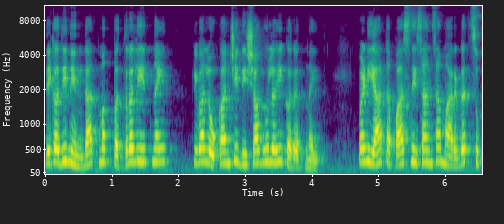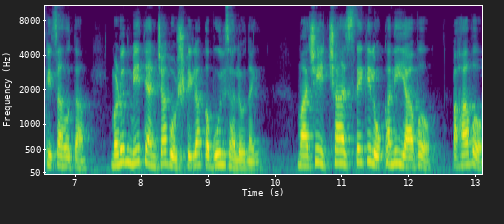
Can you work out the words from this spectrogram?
ते कधी निंदात्मक पत्र लिहित नाहीत किंवा लोकांची दिशाभूलही करत नाहीत. पण या तपासनिसांचा मार्गच चुकीचा होता म्हणून मी त्यांच्या गोष्टीला कबूल झालो नाही. माझी इच्छा असते की लोकांनी यावं. पाहावं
